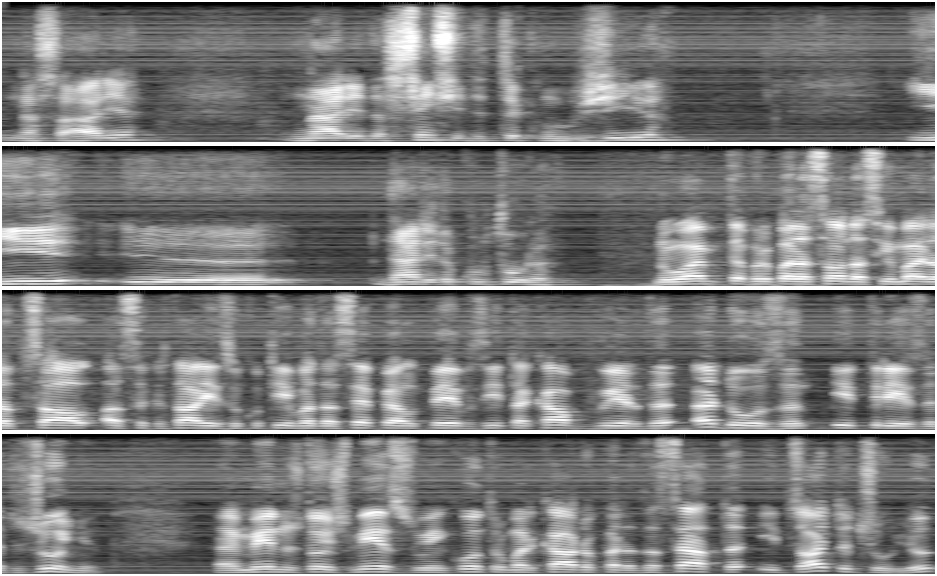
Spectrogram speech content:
nessa área, na área da ciência e da tecnologia e uh, na área da cultura. No âmbito da preparação da Cimeira de Sal, a secretária executiva da CPLP visita Cabo Verde a 12 e 13 de junho. A menos dois meses do encontro marcado para 17 e 18 de julho,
